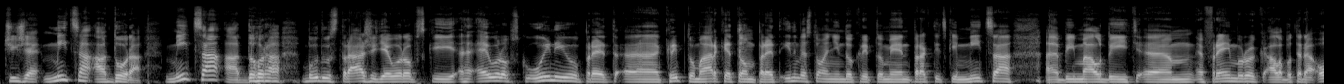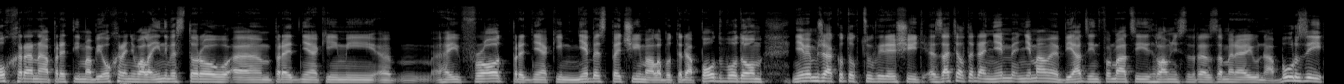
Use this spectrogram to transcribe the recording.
čiže MICA a DORA. MICA a DORA budú strážiť Európsky, e, Európsku úniu pred e, kryptomarketom, pred investovaním do kryptomien. Prakticky MICA by mal byť framework, alebo teda ochrana pred tým, aby ochraňovala investorov pred nejakými hej, fraud, pred nejakým nebezpečím, alebo teda podvodom. Neviem, že ako to chcú vyriešiť. Zatiaľ teda nemáme viac informácií, hlavne sa teraz zamerajú na burzy.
